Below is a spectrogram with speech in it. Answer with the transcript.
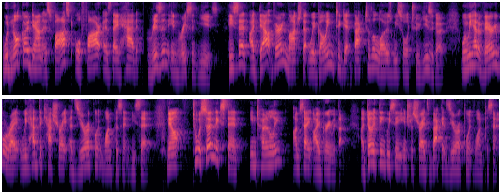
would not go down as fast or far as they had risen in recent years. He said, I doubt very much that we're going to get back to the lows we saw two years ago. When we had a variable rate, we had the cash rate at 0.1%, he said. Now, to a certain extent, internally, I'm saying I agree with that. I don't think we see interest rates back at 0.1%.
